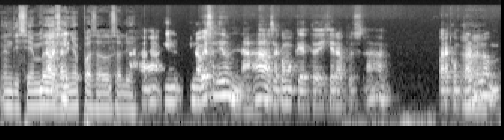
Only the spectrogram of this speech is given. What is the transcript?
En diciembre no del año pasado salió. Ajá, y, no había salido nada, o sea, como que te dijera, pues, ah, para comprármelo.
